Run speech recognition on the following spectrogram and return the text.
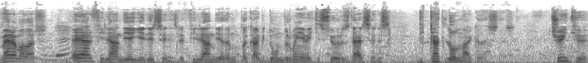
Merhabalar. Eğer Finlandiya'ya gelirseniz ve Finlandiya'da mutlaka bir dondurma yemek istiyoruz derseniz dikkatli olun arkadaşlar. Çünkü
